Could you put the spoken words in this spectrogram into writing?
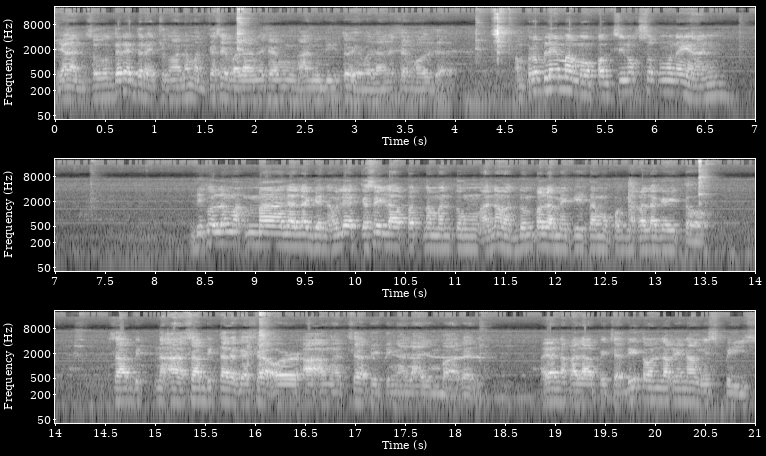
Yan. So, dire-diretso nga naman kasi wala na siyang ano dito eh, wala na siyang holder. Ang problema mo, pag sinuksok mo na yan, hindi ko ma- malalagyan ulit kasi lapat naman tong ano, doon pala may kita mo pag nakalagay ito, sabit na ah, sabit talaga siya or aangat siya, titingala yung barrel. Ayan, nakalapit siya. Dito ang laki ng space.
